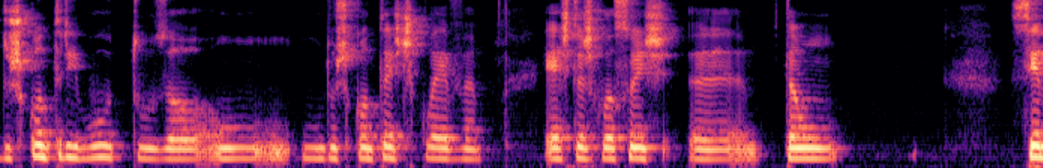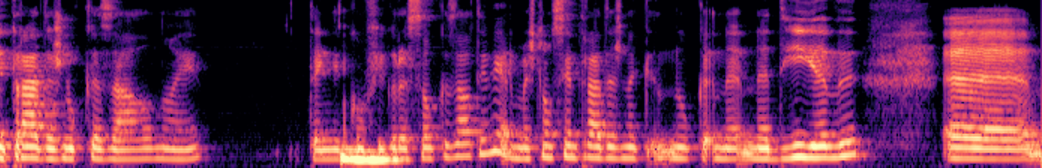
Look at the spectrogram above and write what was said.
dos contributos ou um, um, dos contextos que leva a estas relações uh, tão centradas no casal, não é? Tem a uhum. configuração que o casal tiver, mas estão centradas na, no, na, na díade uh,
